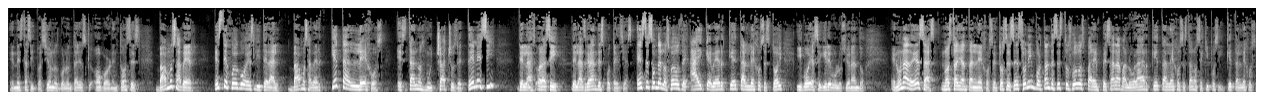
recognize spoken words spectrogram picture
en esta situación, los voluntarios que Auburn. Entonces, vamos a ver, este juego es literal, vamos a ver qué tan lejos están los muchachos de Tennessee de las, ahora sí, de las grandes potencias. Estos son de los juegos de hay que ver qué tan lejos estoy y voy a seguir evolucionando. En una de esas no estarían tan lejos. Entonces son importantes estos juegos para empezar a valorar qué tan lejos están los equipos y qué tan lejos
